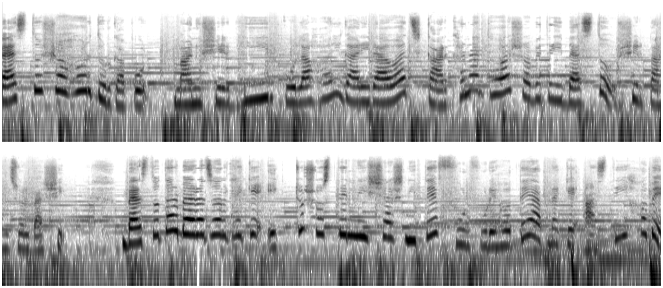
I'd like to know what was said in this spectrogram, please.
ব্যস্ত শহর দুর্গাপুর। মানুষের ভিড়, কোলাহল, গাড়ির আওয়াজ, কারখানার ধোয়া সবেতেই ব্যস্ত শিল্পাঞ্চলবাসী। ব্যস্ততার বেড়াজাল থেকে একটু স্বস্তির নিঃশ্বাস নিতে ফুরফুরে হতে আপনাকে আসতেই হবে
